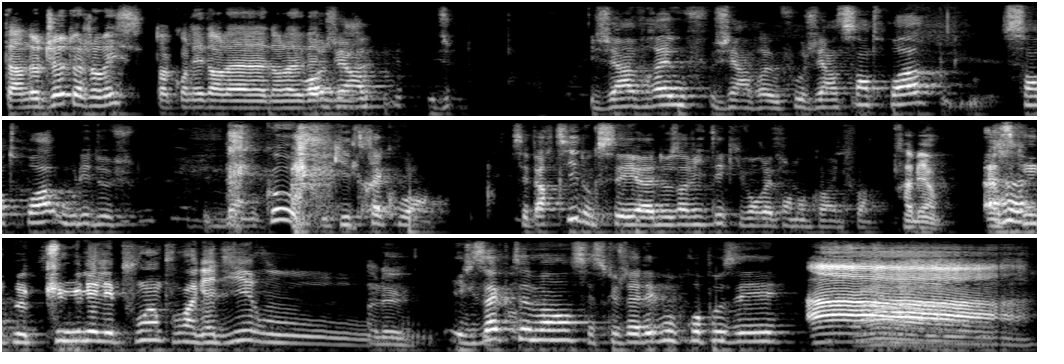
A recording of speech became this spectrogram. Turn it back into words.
T'as un autre jeu, toi, Joris? Tant qu'on est dans la, dans la Oh, veine J'ai un... j'ai un vrai ou j'ai un vrai ou faux. J'ai un 103, 103 ou les deux, Banco. et qui est très court. C'est parti, donc c'est euh, nos invités qui vont répondre encore une fois. Très bien. Est-ce qu'on peut cumuler les points pour Agadir ou? Allez. Exactement, c'est ce que j'allais vous proposer. Ah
